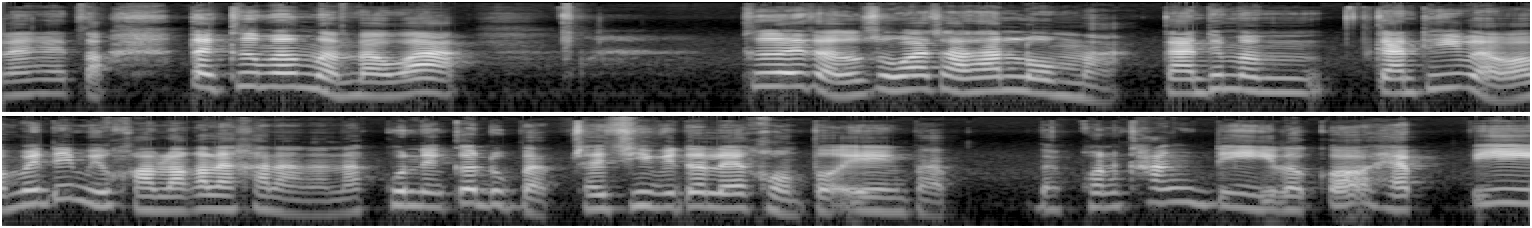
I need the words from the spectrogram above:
แล้วไงต่อ แต่คือมันเหมือนแบบว่าคือแต่รู้สึกว่าชาวท่านลมอะ การที่มันการที่แบบว่าไม่ได้มีความรักอะไรขนาดนั้นนะคุณเองก็ดูแบบใช้ชีวิตอะไรของตัวเองแบบแบบค่อนข้างดีแล้วก็แฮปปี้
